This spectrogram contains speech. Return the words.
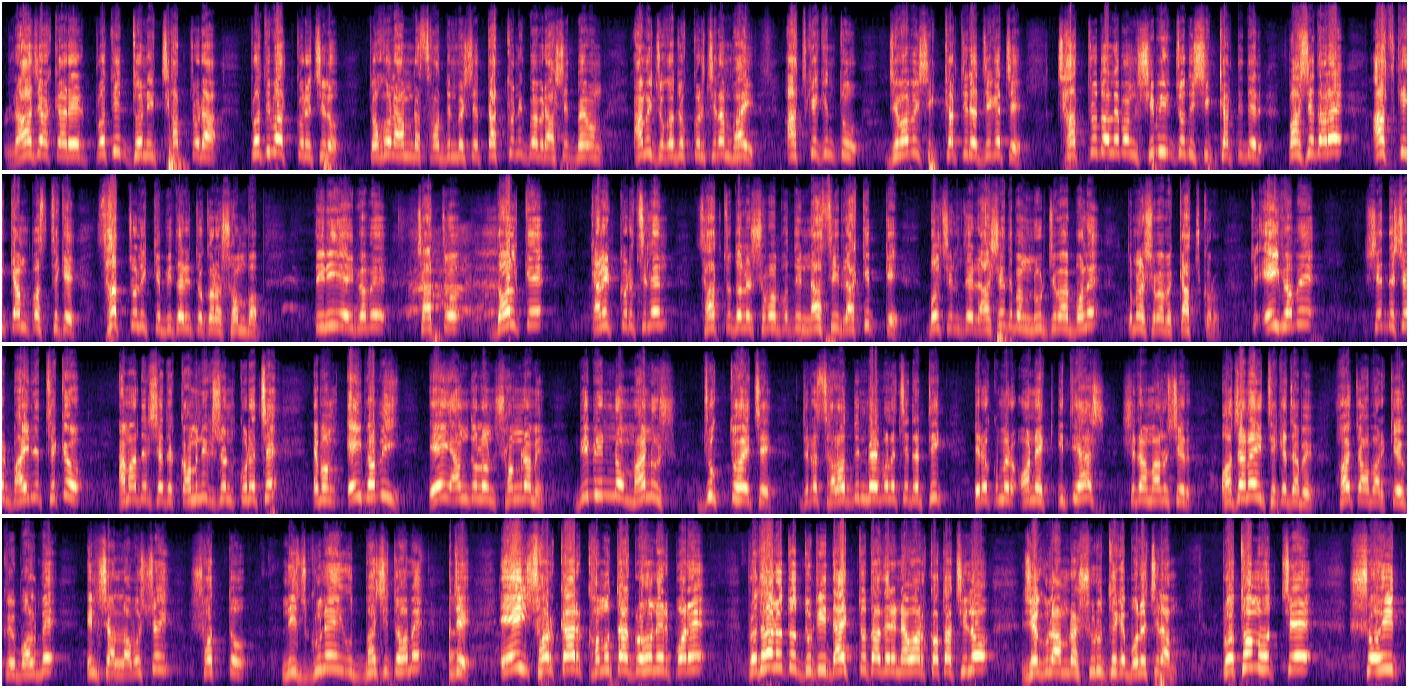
রাজাকারের প্রতিধ্বনি ছাত্ররা প্রতিবাদ করেছিল, তখন আমরা সারাদিন বেশে তাৎক্ষণিকভাবে রাশিদ ভাই এবং আমি যোগাযোগ করেছিলাম, ভাই, আজকে কিন্তু যেভাবে শিক্ষার্থীরা জেগেছে, ছাত্রদল এবং শিবির যদি শিক্ষার্থীদের পাশে দাঁড়ায়, আজকেই ক্যাম্পাস থেকে ছাত্রলীগকে বিতাড়িত করা সম্ভব। তিনি এইভাবে ছাত্র দলকে কানেক্ট করেছিলেন। ছাত্র দলের সভাপতি নাসির রাকিবকে বলছিলেন যে, রাশেদ এবং নূর যেভাবে বলে, তোমরা সেভাবে কাজ করো। তো এইভাবে সে দেশের বাইরে থেকেও আমাদের সাথে কমিউনিকেশন করেছে এবং এইভাবেই এই আন্দোলন সংগ্রামে বিভিন্ন মানুষ যুক্ত হয়েছে যেটা সালাউদ্দিন ভাই বলেছে, এটা ঠিক এরকমের অনেক ইতিহাস, সেটা মানুষের অজানাই থেকে যাবে। হয়তো আবার কেউ কেউ বলবে ইনশাল্লাহ অবশ্যই সত্য নিজ গুণেই উদ্ভাসিত হবে যে এই সরকার ক্ষমতা গ্রহণের পরে প্রধানত দুটি দায়িত্ব তাদের নেওয়ার কথা ছিল, যেগুলো আমরা শুরু থেকে বলেছিলাম। প্রথম হচ্ছে শহীদ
